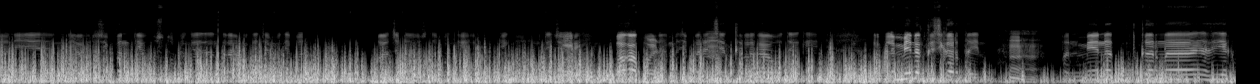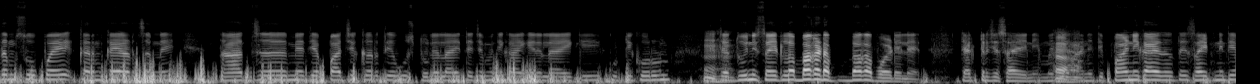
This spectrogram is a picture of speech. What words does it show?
आणि यावर्षी पण ते ऊस तुटून गेल्यानंतर आम्ही त्याच्यामध्ये पण पाच व्यवस्थापन केलं कुट्टी करून त्याच्यावर बरोबर बागा पडल्या म्हणजे बऱ्याच शेतकऱ्याला काय होतं की आपल्या मेहनत कशी करता येईल हम्म, हम्म. पण मेहनत करणं हे एकदम सोपं आहे कारण काही अडचण नाही तर आज मी जे पाच एकर ते ऊस ठेवलेलं आहे त्याच्यामध्ये काय केलेलं आहे की कुट्टी करून त्याच्या दोन्ही साईडला बागा बागा पडलेल्या आहेत ट्रॅक्टरच्या सहाय्याने. म्हणजे. आणि ते पाणी काय होतं साईडने ते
